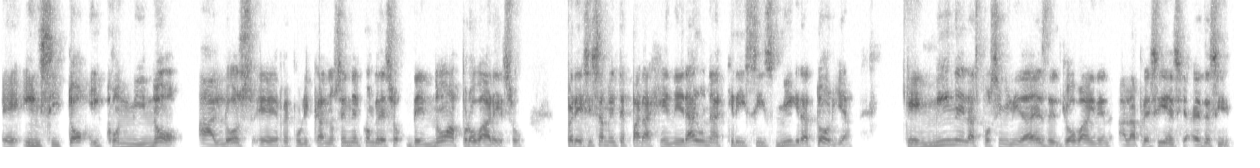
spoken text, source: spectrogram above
eh, incitó y conminó a los republicanos en el Congreso de no aprobar eso, precisamente para generar una crisis migratoria que mine las posibilidades de Joe Biden a la presidencia. Es decir,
